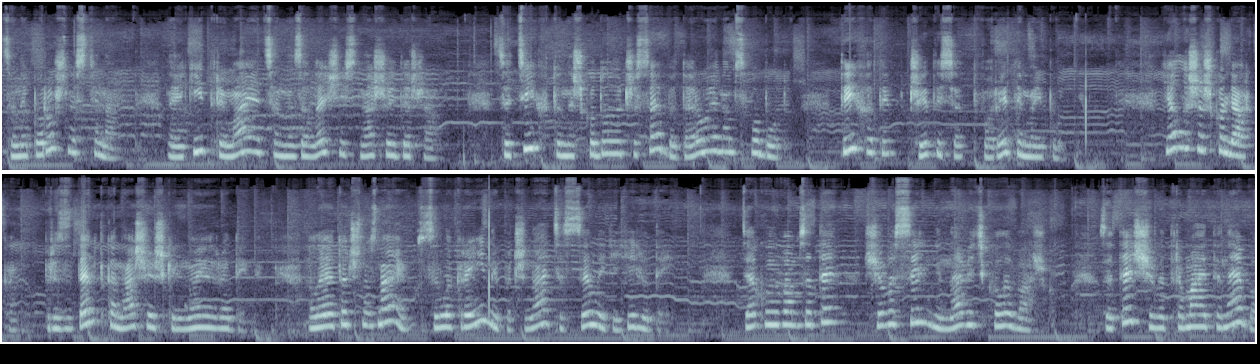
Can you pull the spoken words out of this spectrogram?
це непорушна стіна, на якій тримається незалежність нашої держави. Це ті, хто, не шкодуючи себе, дарує нам свободу, дихати, вчитися, творити майбутнє. Я лише школярка, президентка нашої шкільної родини. Але я точно знаю, сила країни починається з сили її людей. Дякую вам за те, що ви сильні навіть коли важко, за те, що ви тримаєте небо,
